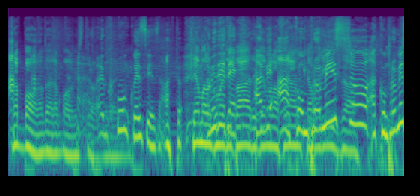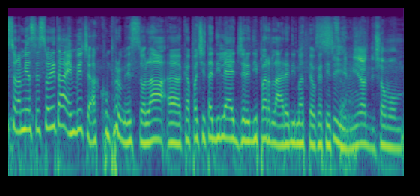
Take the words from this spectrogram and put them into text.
era buona, dai, era buona Bisdronio. Eh. Comunque sì, esatto. Chiamala come Vedete, ti pare, ave- chiamala ha, Franca, compromesso, ha compromesso la mia sessualità e invece ha compromesso la eh, capacità di leggere e di parlare di Matteo Catizzone. Sì, mi ha diciamo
